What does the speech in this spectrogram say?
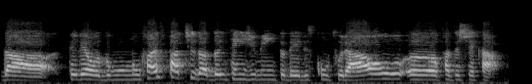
da entendeu? Não, não faz parte da, do entendimento deles cultural uh, fazer check-up.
